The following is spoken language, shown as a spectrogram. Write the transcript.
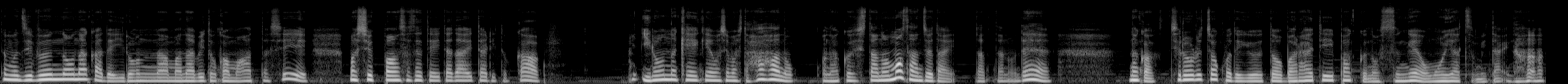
でも自分の中でいろんな学びとかもあったし、まあ、出版させていただいたりとかいろんな経験をしました。母のを亡くしたのも30代だったのでなんかチロルチョコで言うとバラエティパックのすげえ重いやつみたいな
